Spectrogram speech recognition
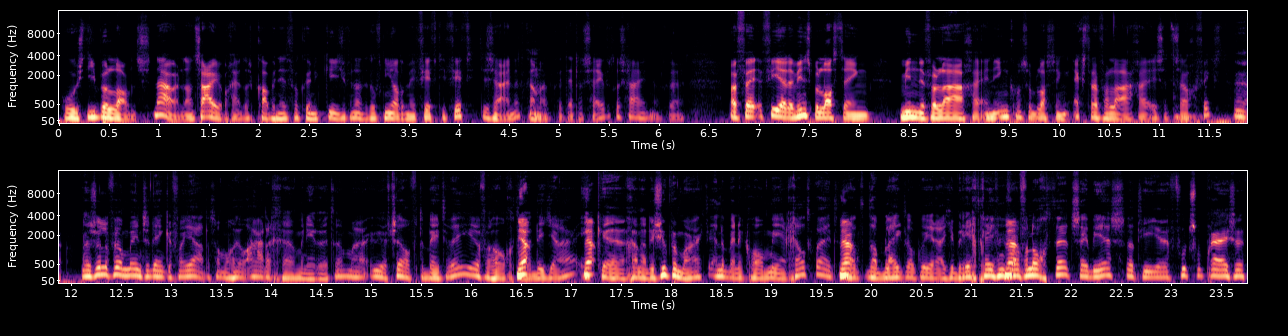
Hoe is die balans? Nou, dan zou je op een gegeven moment als kabinet voor kunnen kiezen van nou, dat hoeft niet altijd meer 50-50 te zijn. Het kan ook 30-70 zijn. Of, uh, maar via de winstbelasting minder verlagen en de inkomstenbelasting extra verlagen is het zo gefixt. Ja. Nou zullen veel mensen denken van ja, dat is allemaal heel aardig uh, meneer Rutte. Maar u heeft zelf de BTW verhoogd ja. dit jaar. Ik ja. ga naar de supermarkt en dan ben ik gewoon meer geld kwijt. Dat, dat blijkt ook weer uit je berichtgeving van vanochtend, het CBS. Dat die voedselprijzen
